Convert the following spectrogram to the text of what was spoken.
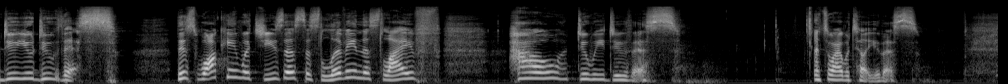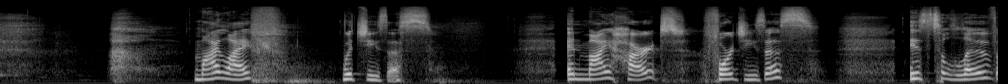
do you do this? This walking with Jesus, this living this life, how do we do this? And so I would tell you this my life with Jesus and my heart for Jesus is to live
